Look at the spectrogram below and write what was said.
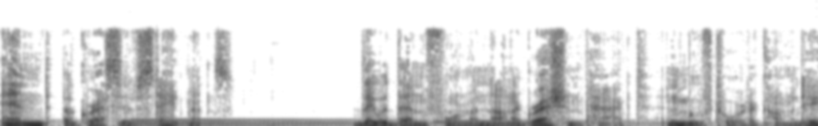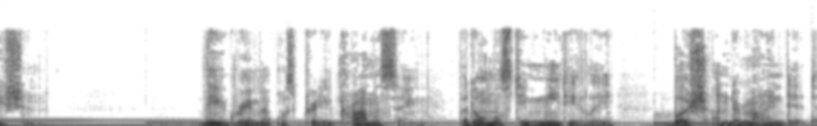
end aggressive statements. They would then form a non aggression pact and move toward accommodation. The agreement was pretty promising, but almost immediately, Bush undermined it.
